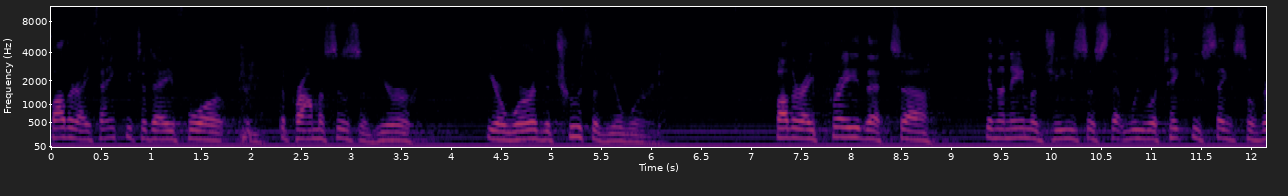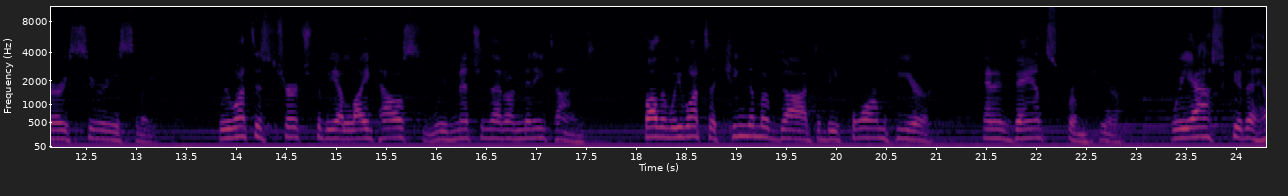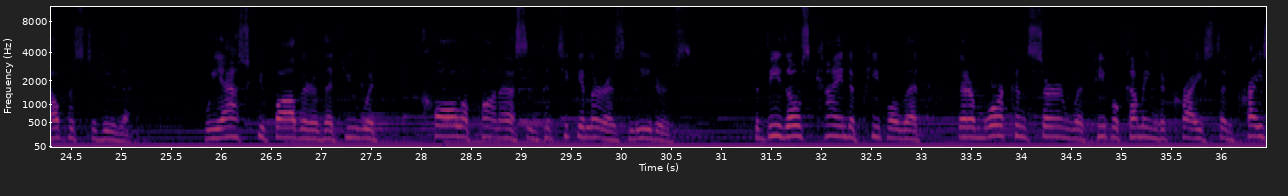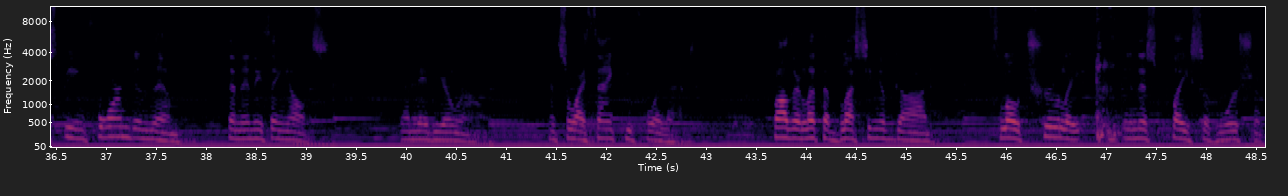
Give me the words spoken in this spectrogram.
Father, I thank you today for the promises of your, your word, the truth of your word. Father, I pray that uh, in the name of Jesus that we will take these things so very seriously. We want this church to be a lighthouse. We've mentioned that on many times. Father, we want the kingdom of God to be formed here and advance from here. We ask you to help us to do that. We ask you, Father, that you would call upon us, in particular as leaders, to be those kind of people that, that are more concerned with people coming to Christ and Christ being formed in them than anything else that may be around. And so I thank you for that. Father, let the blessing of God flow truly in this place of worship.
